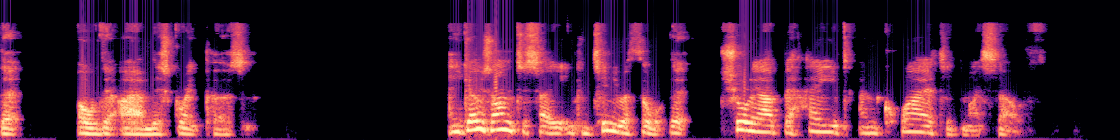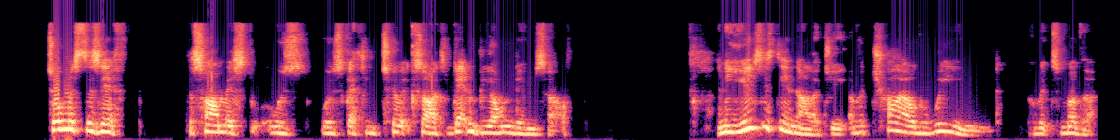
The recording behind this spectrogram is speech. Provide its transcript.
That, oh, that I am this great person. And he goes on to say and continue a thought that surely I've behaved and quieted myself. It's almost as if the psalmist was was getting too excited, getting beyond himself. And he uses the analogy of a child weaned of its mother.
